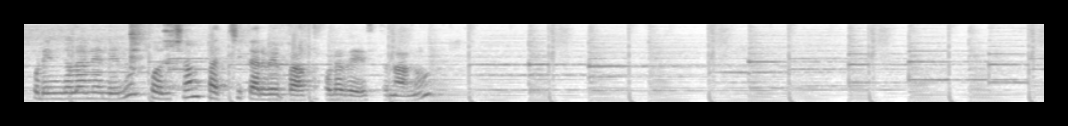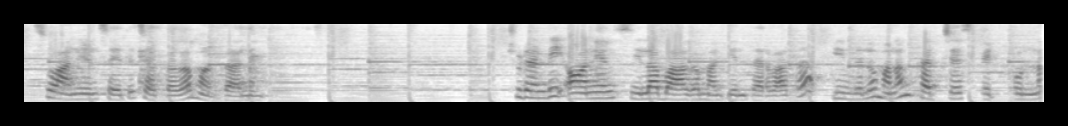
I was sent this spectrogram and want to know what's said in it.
ఇప్పుడు ఇందులోనే నేను కొంచెం పచ్చి కరివేపాకు కూడా వేస్తున్నాను. సో ఆనియన్స్ అయితే చక్కగా మగ్గాలి. చూడండి ఆనియన్స్ ఇలా బాగా మగ్గిన తర్వాత ఇందులో మనం కట్ చేసి పెట్టుకున్న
